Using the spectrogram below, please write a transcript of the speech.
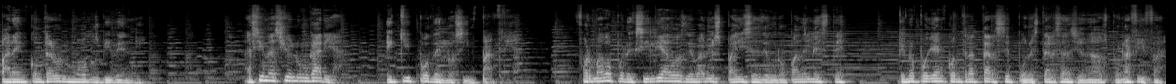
para encontrar un modus vivendi. Así nació el Hungaria, equipo de los sin patria, formado por exiliados de varios países de Europa del Este que no podían contratarse por estar sancionados por la FIFA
